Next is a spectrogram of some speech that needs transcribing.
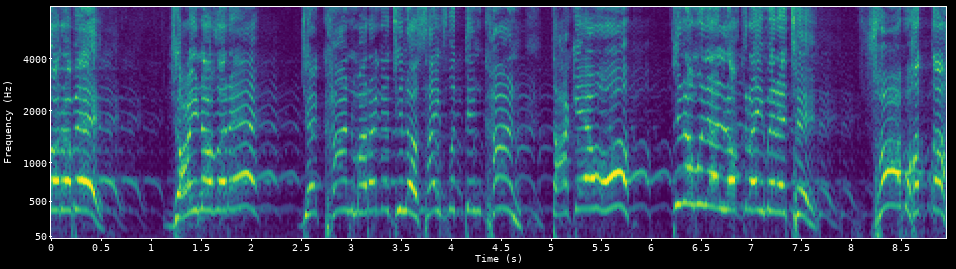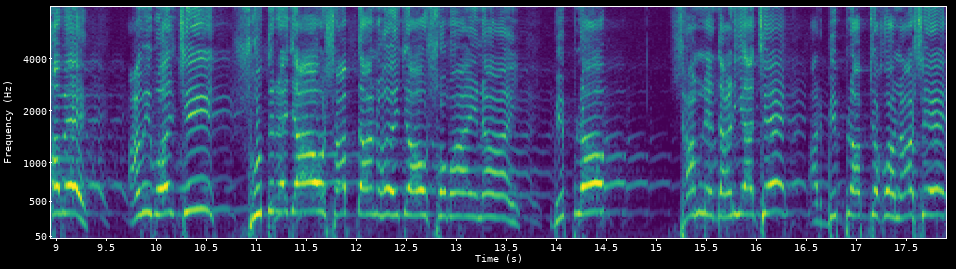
করবে। জয়নগরে যে খান মারা গেছিল, সাইফুদ্দিন খান, তাকেও তৃণমূলের লোকরাই মেরেছে। সব হত্যা হবে। আমি বলছি, শুধরে যাও, সাবধান হয়ে যাও, সময় নাই। বিপ্লব সামনে দাঁড়িয়ে আছে, আর বিপ্লব যখন আসে,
